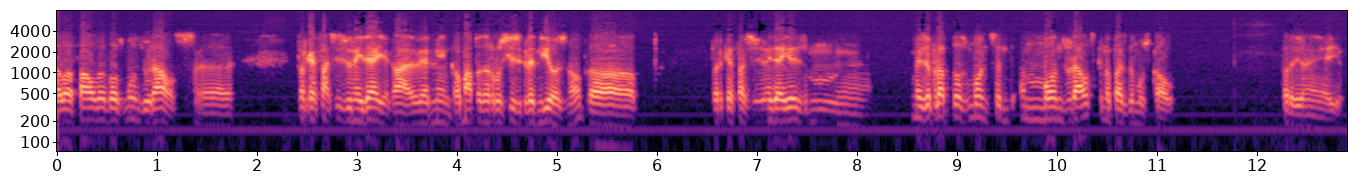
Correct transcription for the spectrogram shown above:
a la falda dels Monts Urals. Eh, perquè facis una idea, clar, evidentment que el mapa de Rússia és grandiós, no? Però perquè facis una idea és mm, més a prop dels Monts, Monts Urals que no pas de Moscou, per dir una idea.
